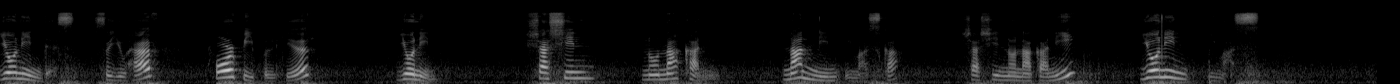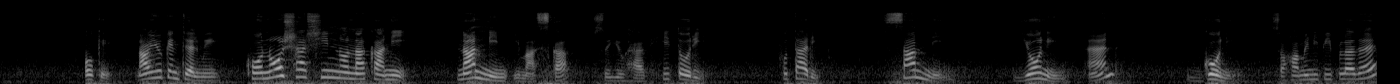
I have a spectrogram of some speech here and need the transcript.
yonin desu. So, you have 4 people here, yonin. Shashin no naka ni nan nin imasu ka? Shashin no naka ni yonin imasu. Okay. Now, you can tell me kono shashin no naka ni nan nin imasu ka? So, you have hitori, futari, sannin, yonin and gonin. So, how many people are there?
